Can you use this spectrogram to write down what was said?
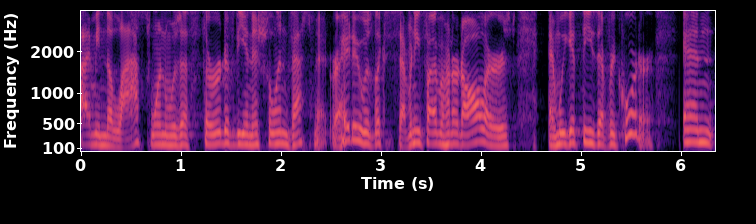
I mean the last one was a third of the initial investment, right? It was like $7500 and we get these every quarter. And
